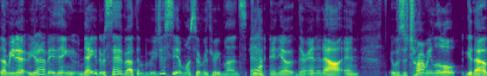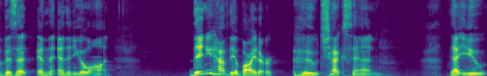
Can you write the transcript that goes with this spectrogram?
I mean, you don't have anything negative to say about them, but we just see them once every three months, and, Yeah. and you know they're in and out, and it was a charming little you know visit, and and then you go on. Then you have the abider who checks in that you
